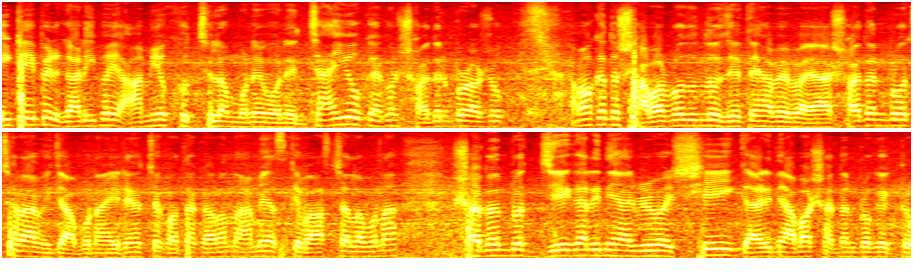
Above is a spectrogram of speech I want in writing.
এই টাইপের গাড়ি, ভাই, আমিও খুঁজছিলাম মনে মনে। যাই হোক, এখন শয়তানপুর আসুক। আমাকে তো সাবার পর্যন্ত যেতে হবে, ভাই, আর শয়তানপুর ছাড়া আমি যাব না এটা হচ্ছে কথা। কারণ আমি আজকে বাস চালাবো না। শয়তানপুর যে গাড়ি নিয়ে আসবে, ভাই, সেই গাড়ি নিয়ে আবার শয়তানপুরকে একটু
